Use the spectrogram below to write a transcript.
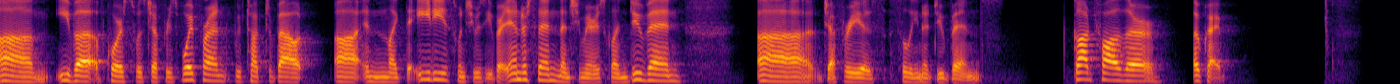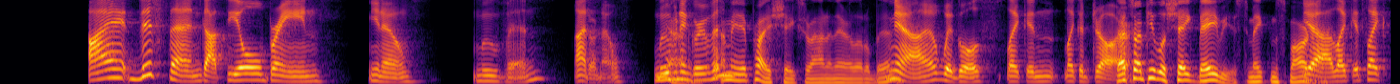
Um, Eva, of course, was Jeffrey's boyfriend. We've talked about uh, in like the 80s when she was Eva Anderson. Then she marries Glenn Dubin. Uh, Jeffrey is Celina Dubin's godfather. Okay. I this then got the old brain, you know, moving. I don't know, moving Yeah. and grooving. I mean, it probably shakes around in there a little bit. yeah, it wiggles like in like a jar. That's why people shake babies to make them smarter. Yeah, like it's like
